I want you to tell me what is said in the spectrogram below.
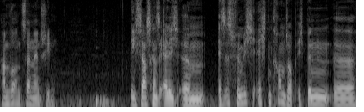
haben wir uns dann entschieden. Ich sag's ganz ehrlich, ähm, es ist für mich echt ein Traumjob. Ich bin äh,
